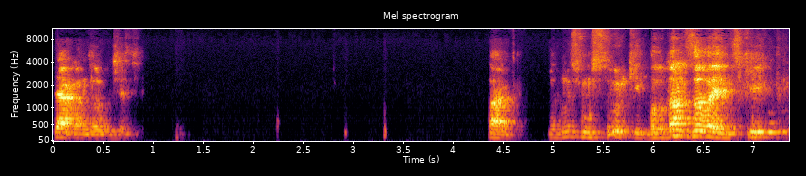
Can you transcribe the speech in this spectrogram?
Дякую за участь. Так, Дмитро Мустуркий, Богдан Зеленський.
